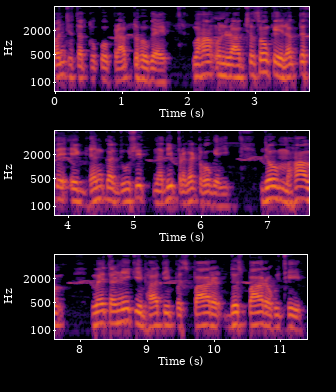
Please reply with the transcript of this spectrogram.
पंच तत्व को प्राप्त हो गए। वहाँ उन राक्षसों के रक्त से एक भयंकर दूषित नदी प्रकट हो गई, जो महावैतरणी की भांति पुष्पार, दुष्पार हुई थी।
